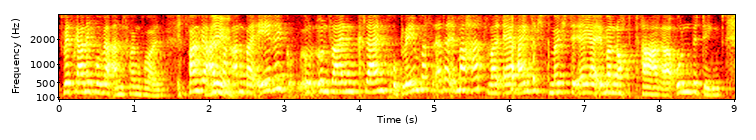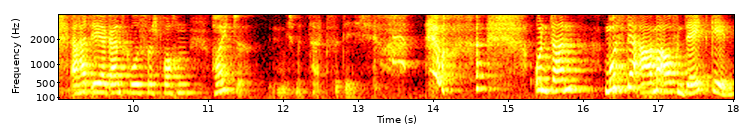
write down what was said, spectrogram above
Ich weiß gar nicht, wo wir anfangen wollen. Ich, Fangen wir nee. einfach an bei Erik und, und seinem kleinen Problem, was er da immer hat, weil er eigentlich möchte er ja immer noch Tara, unbedingt. Er hat ihr ja ganz groß versprochen, heute nehme ich mir Zeit für dich. und dann muss der Arme auf ein Date gehen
